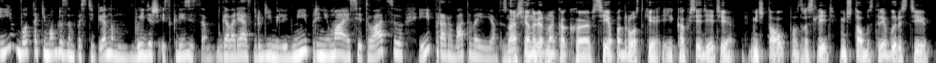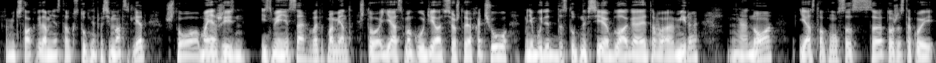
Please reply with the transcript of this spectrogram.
И вот таким образом постепенно выйдешь из кризиса, говоря с другими людьми, принимая ситуацию и прорабатывая ее. знаешь, я, наверное, как э, все подростки и как все дети, мечтал повзрослеть, мечтал быстрее вырасти, мечтал, когда мне стукнет 18 лет, что моя жизнь изменится в этот момент, что я смогу делать все, что я хочу, мне будет доступны все блага этого мира, но я столкнулся с, тоже с такой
